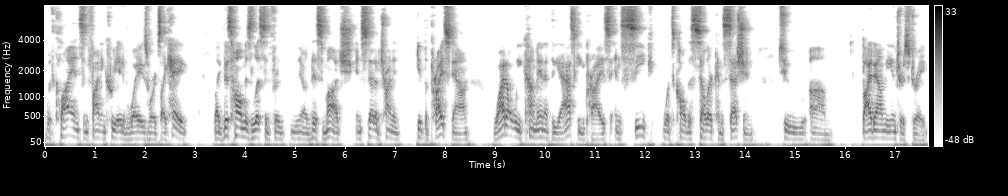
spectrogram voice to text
with clients and finding creative ways where it's like, hey, like this home is listed for, you know, this much. Instead of trying to get the price down, why don't we come in at the asking price and seek what's called a seller concession to um, buy down the interest rate,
